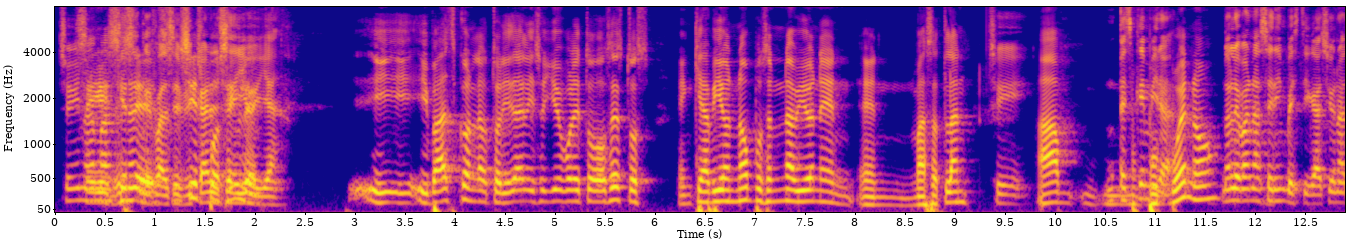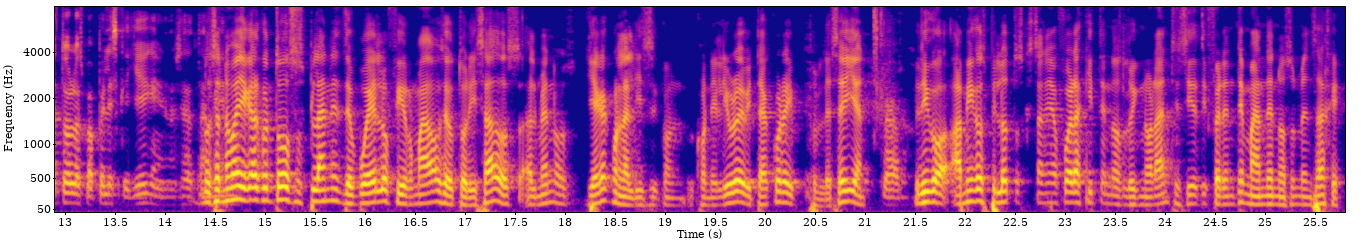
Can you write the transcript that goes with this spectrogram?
Sí, Sí, nada más sí, tienen sí, que falsificar sí es el sello y ya. Y, y vas con la autoridad y le dices, yo volé todos estos. ¿En qué avión? No, pues en un avión en, en Mazatlán. Sí. Ah, Es que pues mira, bueno. No le van a hacer investigación a todos los papeles que lleguen. O sea, O sea, también. no va a llegar con todos sus planes de vuelo firmados y autorizados. Al menos llega con, la, con, con el libro de bitácora y pues le sellan. Claro. Yo Digo, amigos pilotos que están allá afuera, quítenos lo ignorante. Si es diferente, mándenos un mensaje.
